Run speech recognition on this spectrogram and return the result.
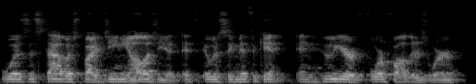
was established by genealogy. It, it, it, was significant in who your forefathers were.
